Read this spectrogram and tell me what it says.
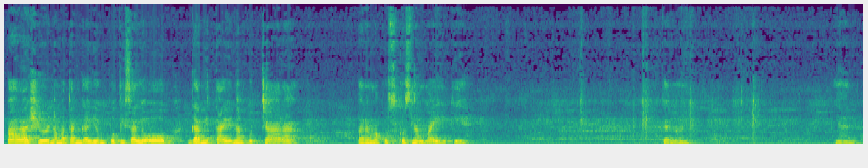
para sure na matanggal yung puti sa loob, gamit tayo ng kutsara para makuskus ng maigi. Ganon. Yan.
